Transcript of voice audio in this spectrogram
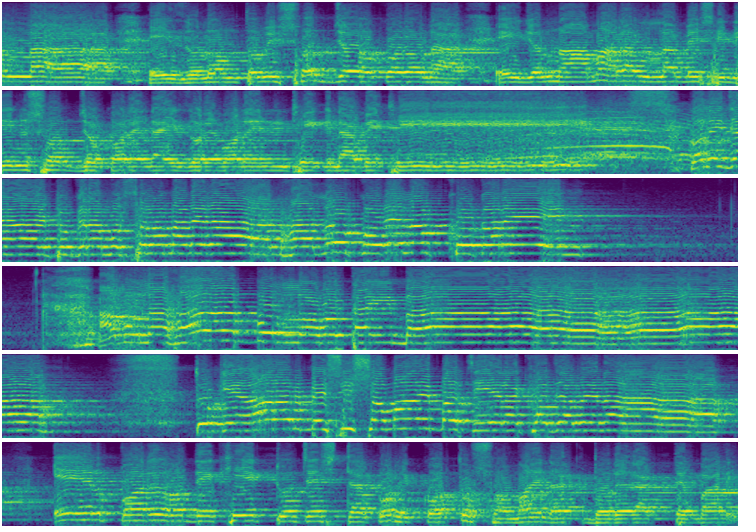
আল্লাহ, এই জুলুম তুমি সহ্য করো না। এই জন্য আমার আল্লাহ বেশি দিন সহ্য করে নাই। জোরে বলেন, ঠিক না বেঠি? কলিজার টুকরা মুসলমানেরা ভালো করে লক্ষ্য করেন। আবুল আহাব বলল তাই বা তোকে আর বেশি সময় রাখা যাবে না। এরপরেও দেখি একটু চেষ্টা করে কত সময় ধরে রাখতে পারি।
